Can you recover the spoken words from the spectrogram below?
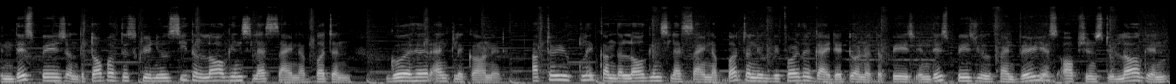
In this page on the top of the screen you'll see the login slash sign up button. Go ahead and click on it. After you click on the login slash sign up button you'll be further guided to another page. In this page you'll find various options to log in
